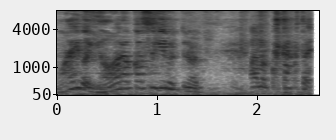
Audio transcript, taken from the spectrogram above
前が柔らかすぎるっていうのはあのくたくた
